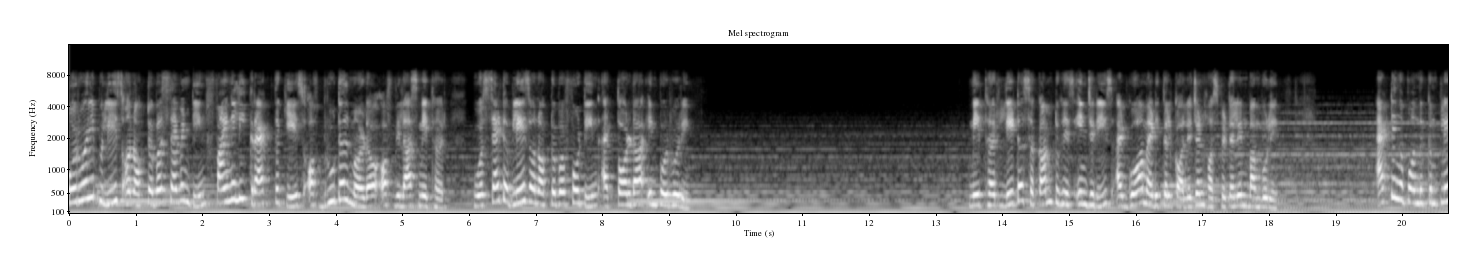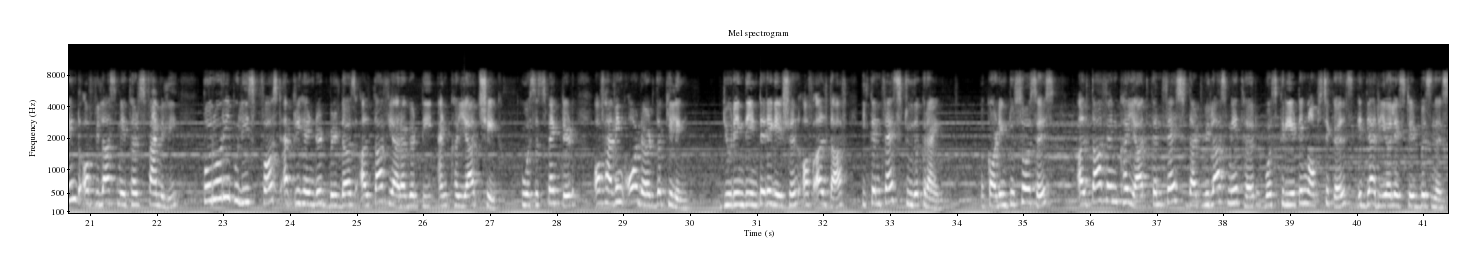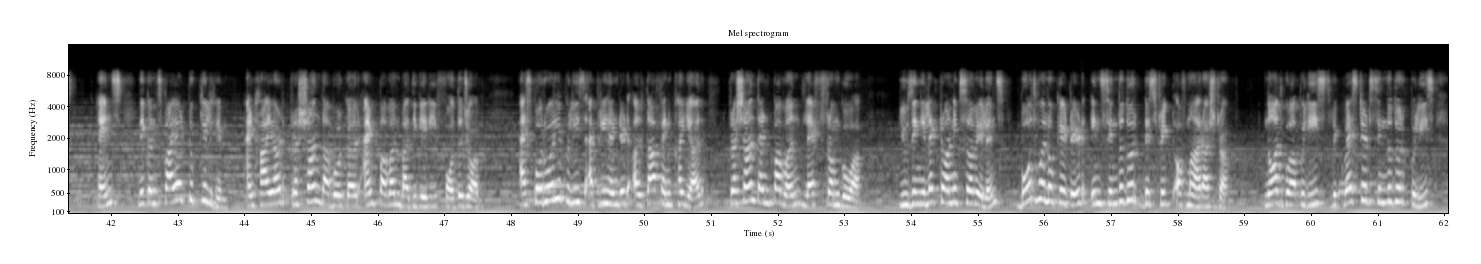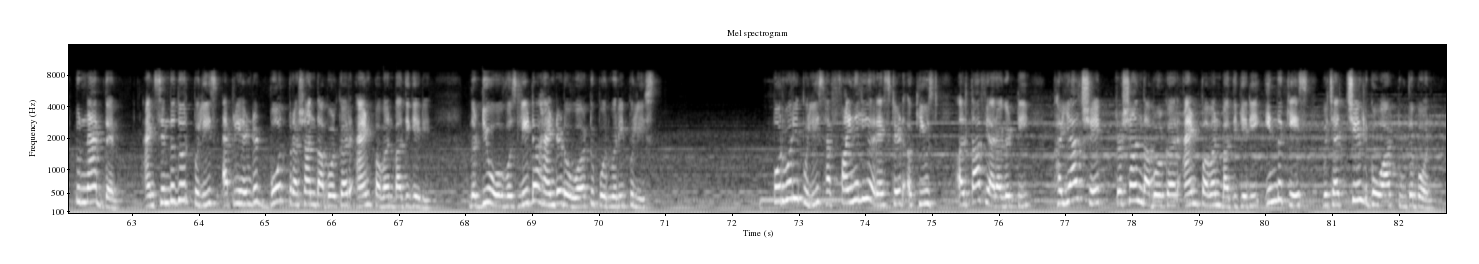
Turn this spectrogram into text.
Porvorim police on October 17 finally cracked the case of brutal murder of Vilas Methar, who was set ablaze on October 14 at Torda in Porvorim. Methar later succumbed to his injuries at Goa Medical College and Hospital in Bambole. Acting upon the complaint of Vilas Methar's family, Porvorim police first apprehended builders Altaf Yaragatti and Khayyad Sheikh, who was suspected of having ordered the killing. During the interrogation of Altaf, he confessed to the crime. According to sources, Altaf and Khayyad confessed that Vilas Methar was creating obstacles in their real estate business. Hence, they conspired to kill him and hired Prashant Dabholkar and Pavan Badigeri for the job. As Porvorim police apprehended Altaf and Khayyad, Prashant and Pavan left from Goa. Using electronic surveillance, both were located in Sindhudurg district of Maharashtra. North Goa police requested Sindhudurg police to nab them and Sindhudurg police apprehended both Prashant Dabholkar and Pavan Badigeri. The duo was later handed over to Porvorim police. Porvorim police have finally arrested accused Altaf Yaragatti, Khayyad Sheikh, Prashant Dabholkar and Pavan Badigeri in the case which had chilled Goa to the bone.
